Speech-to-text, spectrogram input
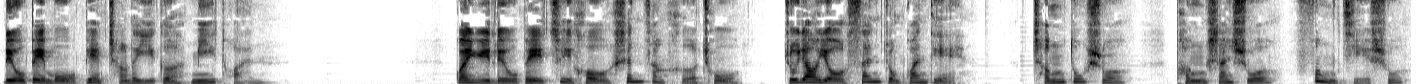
刘备墓变成了一个谜团。关于刘备最后身葬何处，主要有三种观点：成都说、彭山说、奉节说。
